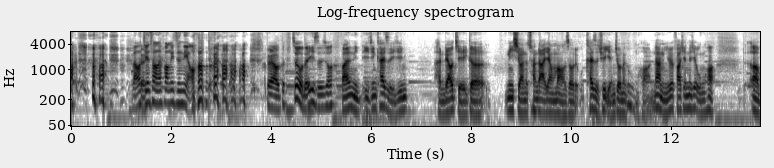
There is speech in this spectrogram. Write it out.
然后肩上再放一只鸟。对啊，对，所以我的意思是说，反正你已经开始已经很了解一个你喜欢的穿搭样貌的时候，开始去研究那个文化，那你会发现那些文化，呃。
